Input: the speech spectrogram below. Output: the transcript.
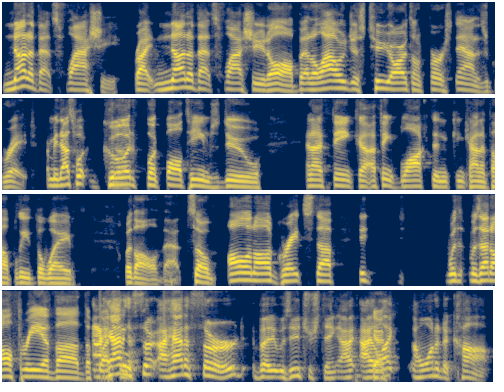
none of that's flashy, right? None of that's flashy at all. But allowing just two yards on first down is great. I mean, that's what good football teams do, and I think uh, I think Blocton can kind of help lead the way with all of that. So all in all, great stuff. Did was was that all three of uh, the I had a third. I had a third, but it was interesting. I, I Okay. like. I wanted a comp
